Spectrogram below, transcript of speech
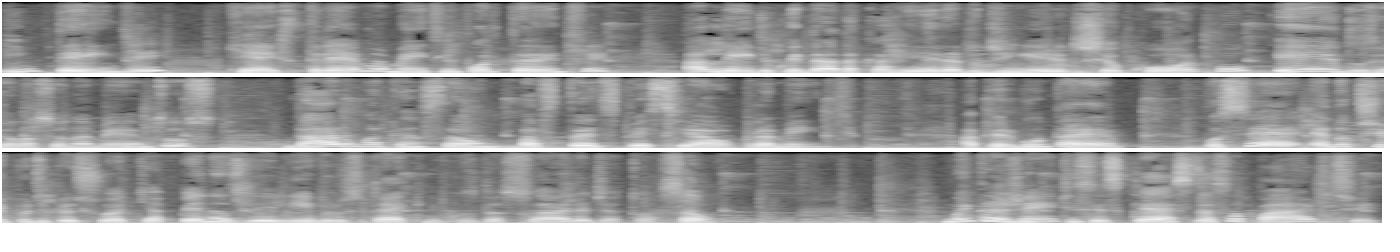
entende que é extremamente importante, além de cuidar da carreira, do dinheiro do seu corpo e dos relacionamentos, dar uma atenção bastante especial para a mente. A pergunta é: você é do tipo de pessoa que apenas lê livros técnicos da sua área de atuação? Muita gente se esquece dessa parte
